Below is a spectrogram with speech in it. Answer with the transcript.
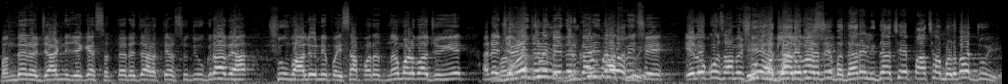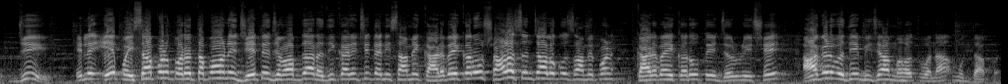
પંદર હજારની જગ્યાએ સત્તર હજાર અત્યાર સુધી ઉઘરાવ્યા શું વાલીઓને પૈસા પરત ન મળવા જોઈએ? અને જેણે જેણે બેદરકારી દાખવી છે એ લોકો સામે શું પગલાં વધારે લીધા છે પાછા મળવા જ જોઈએ. જી. એટલે એ પૈસા પણ પરત અપાવો અને જે તે જવાબદાર અધિકારી છે તેની સામે કાર્યવાહી કરો. શાળા સંચાલકો સામે પણ કાર્યવાહી કરો, તે જરૂરી છે. આગળ વધીએ બીજા મહત્વના મુદ્દા પર.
